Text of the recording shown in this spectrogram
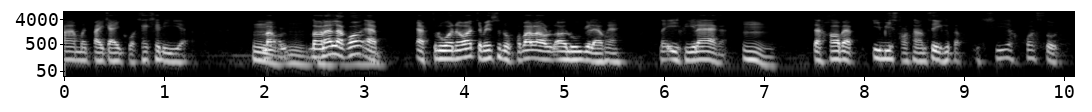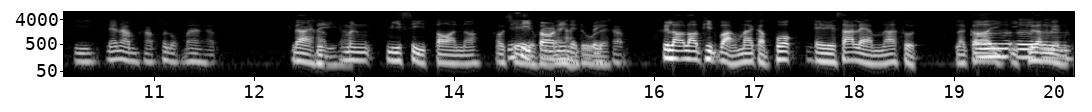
มากมันไปไกลกว่าแค่คดีอะอืมเราอืมตอนแรกเราก็แอบแอบกลัวนะว่าจะไม่สนุกเพราะว่าเราเรารู้อยู่แล้วไง ใน EP แรกอะอืมแต่พอแบบ EP สองสามสี่คือแบบไอ้เชี่ยโคตรสุด peak แนะนำครับสนุกมากครับ ได้ครับดีครับ มันมีสี่ตอนเนาะโอเคมีสี่เดี๋ยวผมตอนในไปหาเน็ตดูฟลิเลกยครับ คือเราเราผิดหวังมากับพวก Elisa Lam ล่าสุด แล้วก็เอออีกอีเอกอเรื่องหนึ่งเอ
